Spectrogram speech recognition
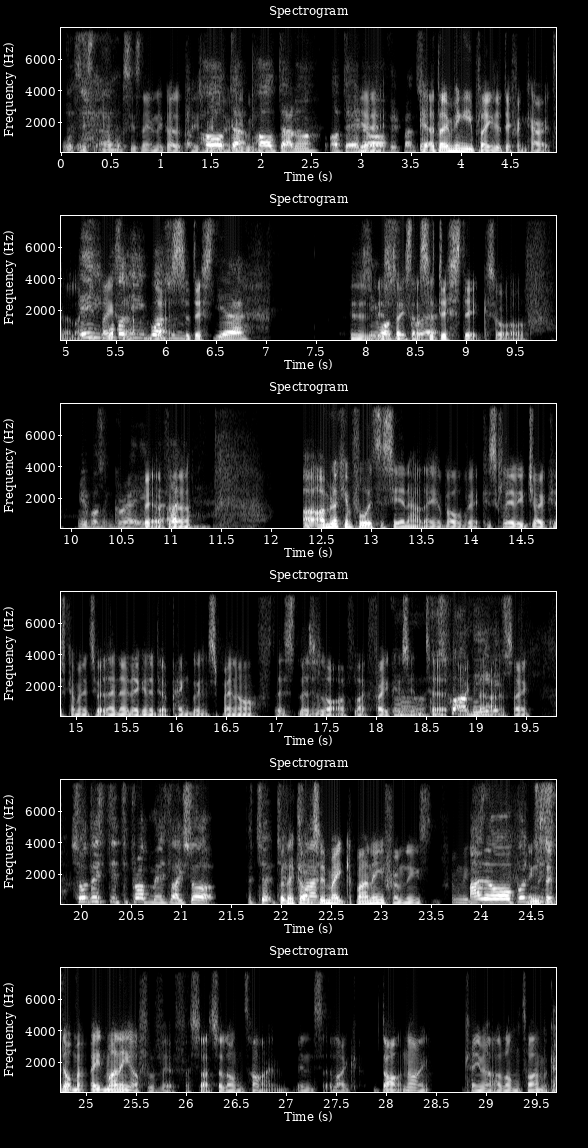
what's his um, What's his name? The guy that plays Paul Riddler. da- Paul Dano or Dano. Yeah. however you pronounce it. Yeah, I don't think he plays a different character. Like he, plays wa- that, he that wasn't- sadistic. Yeah, His, he his wasn't plays that sadistic sort of he wasn't great. bit either. of And- a. I'm looking forward to seeing how they evolve it because clearly Joker's coming into it. They know they're going to do a Penguin spin off. There's there's a lot of like focus Oh, into what I like mean, that. it's- So, so this the problem is like so. To, to but they got to make money from these from these I know, but things. just, They've not made money off of it for such a long time. In like Dark Knight came out a long time ago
